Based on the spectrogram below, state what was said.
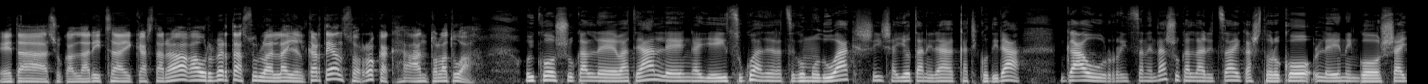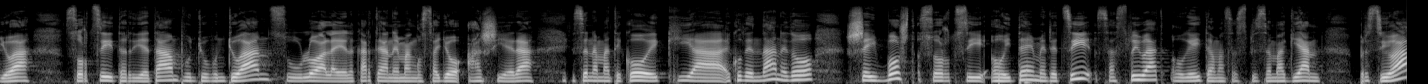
Eta sukaldaritza ikastaroa gaur berta zula lai elkartean zorrokak antolatua. Oiko sukalde batean lehen gai eitzuko ateratzeko moduak sei saiotan irakatsiko dira. Gaur izanen da sukaldaritza ikastoroko lehenengo saioa. Zortzi terrietan, puntu puntuan, zuloa lai elkartean emango zaio hasiera. Izen emateko ekia eko dendan edo sei bost zortzi oita emeretzi, zazpi bat hogeita mazazpi zenbakian. Prezioa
